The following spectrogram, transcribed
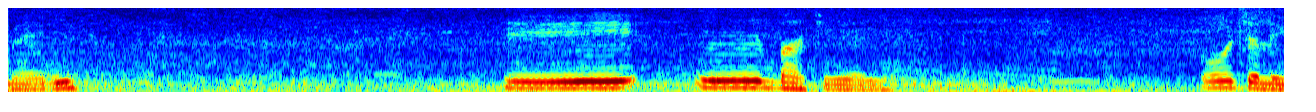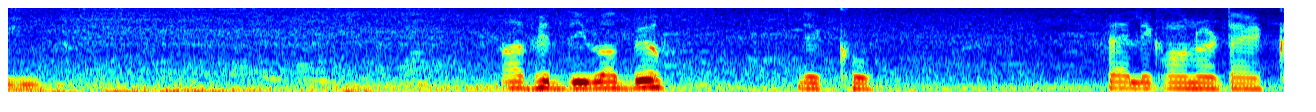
ਮੈਰੀ ਇਹ ਇਹ ਬਚ ਗਿਆ ਜੀ। ਉਹ ਚਲੇ ਗਈ। ਆ ਫਿਰਦੀ ਬਾਬਿਓ, ਦੇਖੋ, ਫੈਲਿਕਨ ਅਟੈਕ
